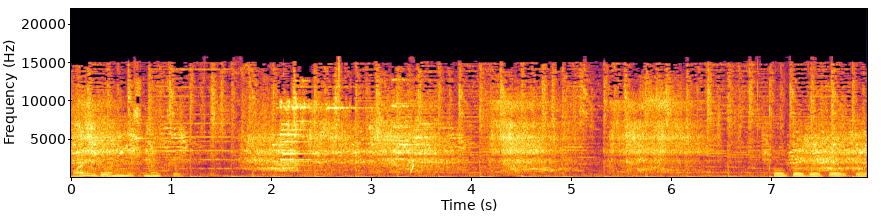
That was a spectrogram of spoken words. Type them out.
Why you don't use sniper? Go, go, go, go, go.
